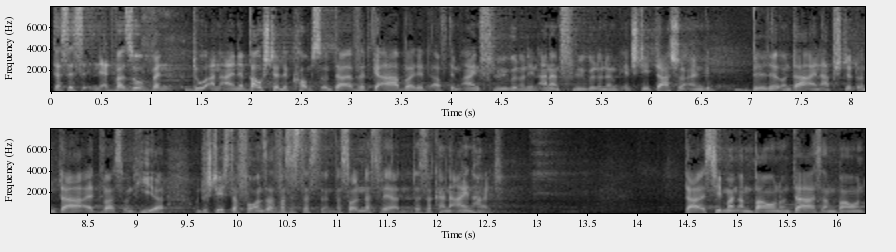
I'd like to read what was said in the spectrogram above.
Das ist in etwa so, wenn du an eine Baustelle kommst und da wird gearbeitet auf dem einen Flügel und den anderen Flügel und dann entsteht da schon ein Gebilde und da ein Abschnitt und da etwas und hier und du stehst davor und sagst, was ist das denn? Was soll denn das werden? Das ist doch keine Einheit. Da ist jemand am Bauen und da ist am Bauen.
